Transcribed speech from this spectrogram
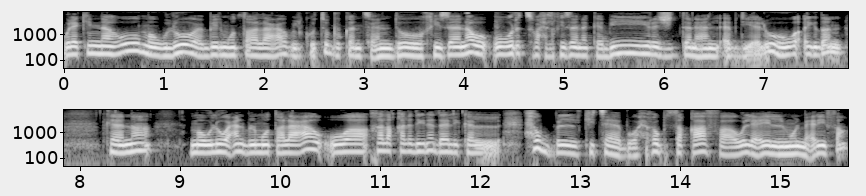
ولكنه مولوع بالمطالعة وبالكتب وكانت عنده خزانة وورث واحد الخزانة كبيرة جدا عن الآب ديالو. هو أيضا كان مولوعا بالمطالعة وخلق لدينا ذلك حب الكتاب وحب الثقافة والعلم والمعرفة.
